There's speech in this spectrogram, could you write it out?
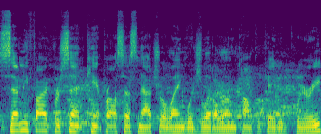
75% can't process natural language, let alone complicated query.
